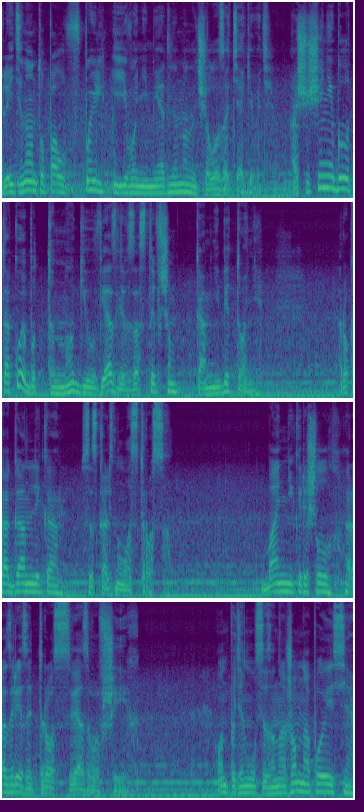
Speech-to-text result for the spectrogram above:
Лейтенант упал в пыль, и его немедленно начало затягивать. Ощущение было такое, будто ноги увязли в застывшем камне-бетоне. Рука Ганлика соскользнула с троса. Банник решил разрезать трос, связывавший их. Он потянулся за ножом на поясе,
